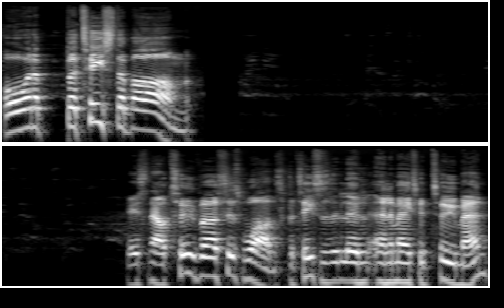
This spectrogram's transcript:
Oh, and a Batista bomb. It's now two versus one. So Batista's elim- eliminated two men.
